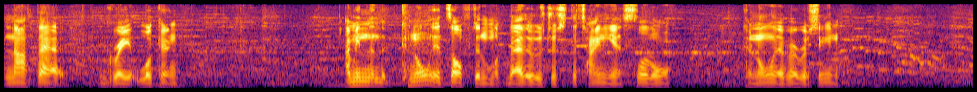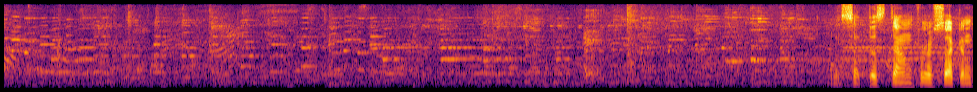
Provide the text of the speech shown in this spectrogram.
not that great looking. I mean, the cannoli itself didn't look bad. It was just the tiniest little cannoli I've ever seen. Let me set this down for a second.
